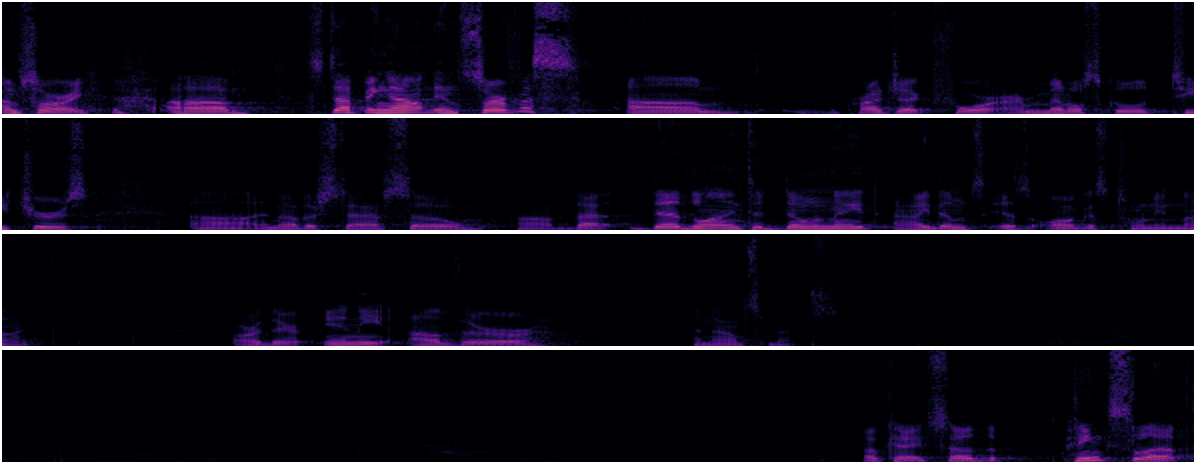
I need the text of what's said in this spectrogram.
I'm sorry, um, stepping out in service, um, the project for our middle school teachers uh, and other staff. So uh, that deadline to donate items is August 29th. Are there any other announcements? Okay, so the pink slip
